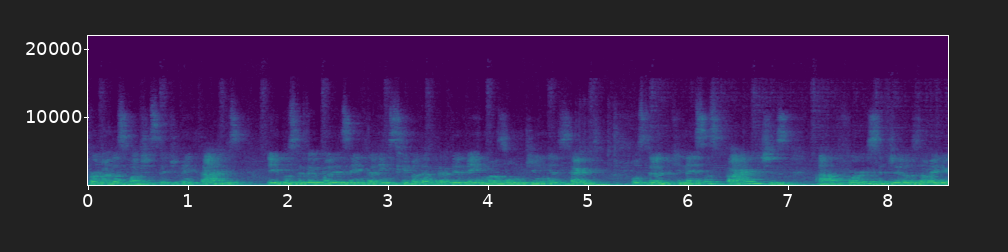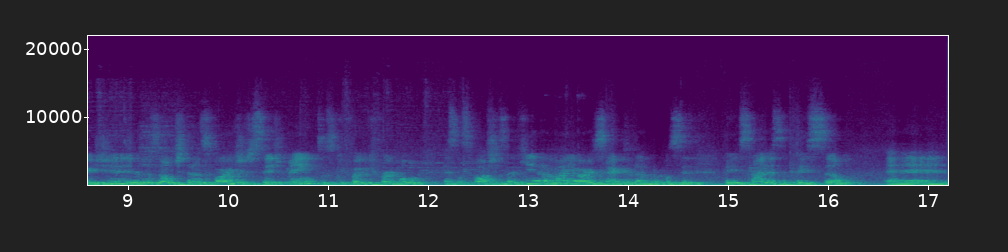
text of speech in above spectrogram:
Formando as rochas sedimentares, e aí você vê, por exemplo, ali em cima dá para ver bem umas ondinhas, certo? Mostrando que nessas partes a força de erosão, a energia de erosão de transporte de sedimentos, que foi o que formou essas rochas aqui, era maior, certo? Dá para você pensar nessa feição é,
